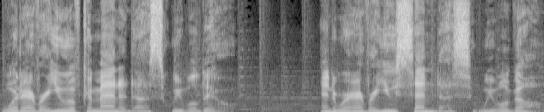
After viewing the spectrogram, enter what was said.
Whatever you have commanded us, we will do, and wherever you send us, we will go.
